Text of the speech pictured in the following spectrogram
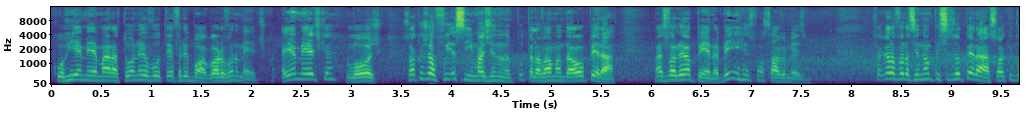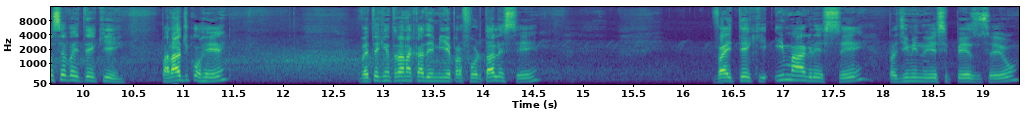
corri a minha maratona eu voltei e falei, bom, agora eu vou no médico. Aí a médica, lógico, só que eu já fui assim, imaginando, puta, ela vai mandar eu operar. Mas valeu a pena, bem irresponsável mesmo. Só que ela falou assim, não precisa operar, só que você vai ter que parar de correr, vai ter que entrar na academia para fortalecer, vai ter que emagrecer para diminuir esse peso seu,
